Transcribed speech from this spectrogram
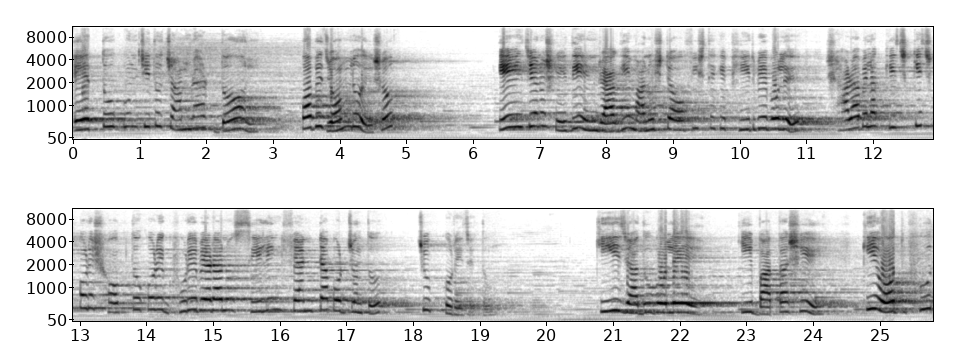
এত কুঞ্চিত চামড়ার দল, কবে জমলো এসব? এই যেন সেদিন রাগী মানুষটা অফিস থেকে ফিরবে বলে সারাবেলা কিচকিচ করে শব্দ করে ঘুরে বেড়ানো সিলিং ফ্যানটা পর্যন্ত চুপ করে যেত। কি জাদু বলে? কি বাতাসে? কি অদ্ভুত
